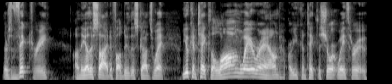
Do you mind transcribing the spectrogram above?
there's victory on the other side if I'll do this God's way. You can take the long way around or you can take the short way through.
